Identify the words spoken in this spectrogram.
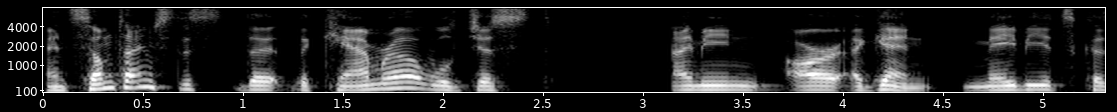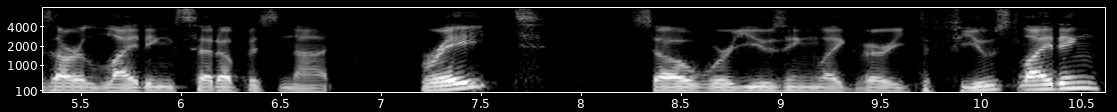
and sometimes this the, the camera will just I mean, our again, maybe it's because our lighting setup is not great. So we're using like very diffused lighting,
